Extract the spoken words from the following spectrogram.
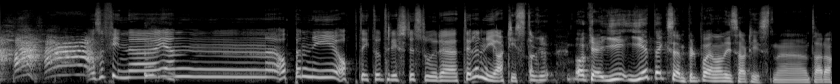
og så finner jeg igjen opp en ny oppdikt og trist historie til en ny artist. Da. Ok, gi, gi et eksempel på en av disse artistene, Tara.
